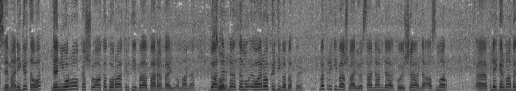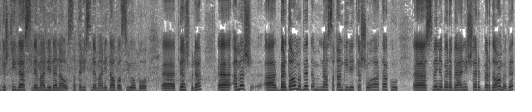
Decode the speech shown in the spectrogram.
سلێمانی گرتەوە لە نیۆڕۆ کەشوواکە گۆڕا کردی بە بارانباری ئۆمانە دواتر لە تەمە ئێوارەوە کردی بە بەفر بەفرێکی باشباری وەستا لە هەم لە گۆیشە لە ئەزمەڕ پلی گەرما بەگشتی لە سلێمانی لە ناو سنتەری سلێمانیدا بەزیەوە بۆ پێنج بلە ئەمەش بەرداوامە بێت ئەم ناسەقام گیری کەشوها تاکو سبینە بەرەبیانی شەر بەرداوامە بێت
